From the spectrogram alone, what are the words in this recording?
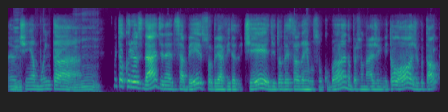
Eu hum. tinha muita, hum. muita curiosidade né, de saber sobre a vida do Che, de toda a história da Revolução Cubana, um personagem mitológico e tal.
